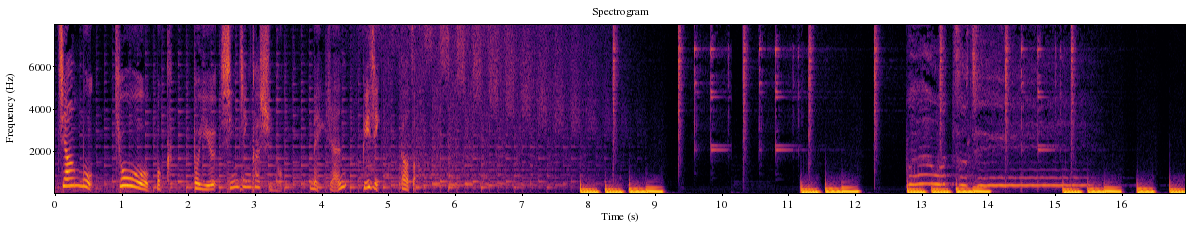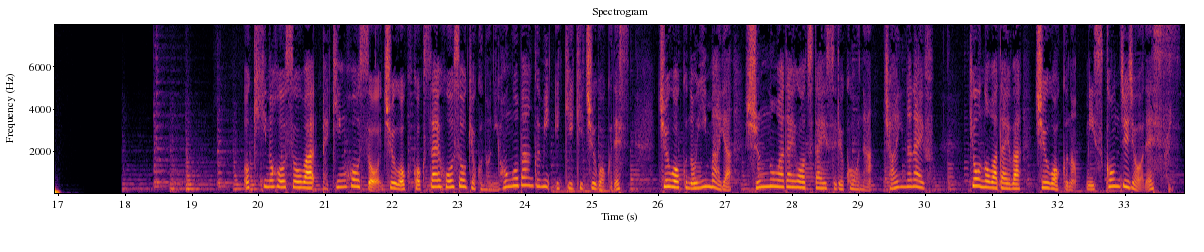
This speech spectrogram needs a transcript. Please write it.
ジャンム・キョウボクという新人歌手の美人美人どうぞ放送は北京放送中国国際放送局の日本語番組一気一気中国です。中国の今や旬の話題をお伝えするコーナーチャイナライフ。今日の話題は中国のミスコン事情です。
